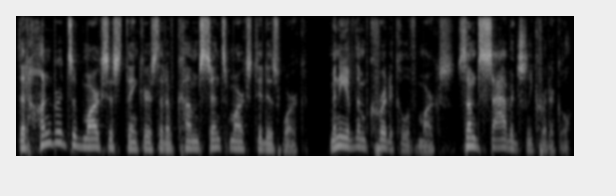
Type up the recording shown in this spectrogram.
that hundreds of Marxist thinkers that have come since Marx did his work, many of them critical of Marx, some savagely critical,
